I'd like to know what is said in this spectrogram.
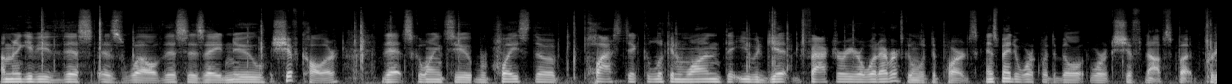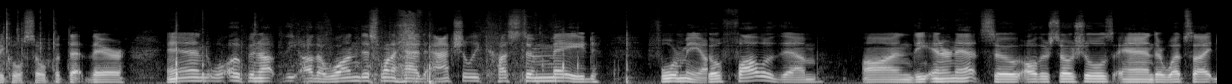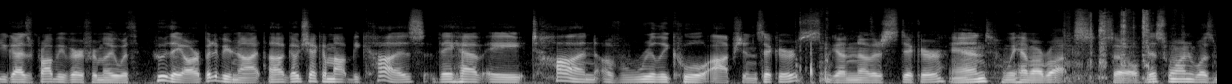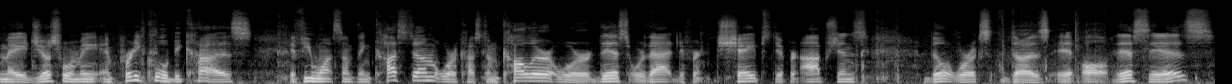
I'm gonna give you this as well. This is a new shift collar that's going to replace the plastic looking one that you would get factory or whatever. It's gonna look the parts. And it's made to work with the billet work shift knobs, but pretty cool. So we'll put that there. And we'll open up the other one. This one I had actually custom made for me. Go follow them on the internet so all their socials and their website. You guys are probably very familiar with who they are but if you're not uh, go check them out because they have a ton of really cool options. Stickers. We got another sticker. And we have our box. So this one was made just for me and pretty cool because if you want something custom or a custom color or this or that different shapes different options BilletWorkz does it all. This is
